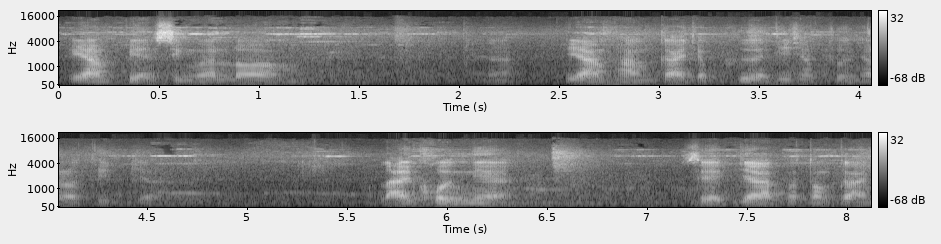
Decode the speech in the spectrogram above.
พยายามเปลี่ยนสิ่งแวดล้อมนะพยายามห่างไกลจากเพื่อนที่ชักชวนให้เราติดยาหลายคนเนี่ยเสพยาเพราะต้องการ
